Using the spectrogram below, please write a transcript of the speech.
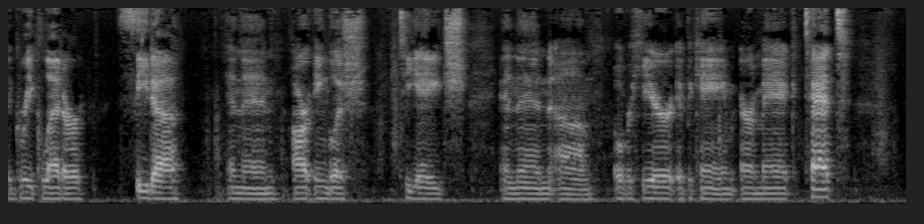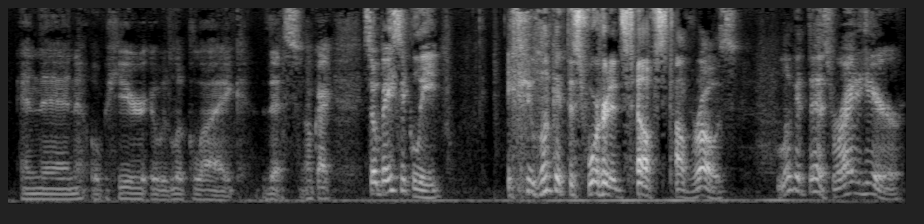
the Greek letter theta, and then our English TH. And then um, over here, it became Aramaic tet. And then over here, it would look like this, okay? So basically, if you look at this word itself, Stavros, look at this right here.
